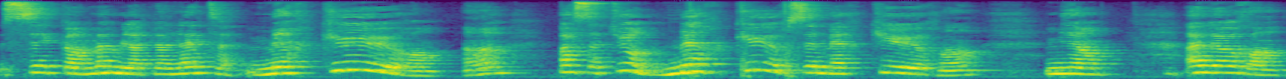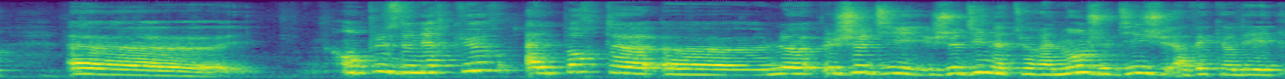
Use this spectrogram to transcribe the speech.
c'est quand même la planète Mercure, hein, pas Saturne, Mercure, c'est Mercure, hein, bien. Alors, en plus de Mercure, elle porte euh, le jeudi. Jeudi, naturellement, jeudi avec les...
